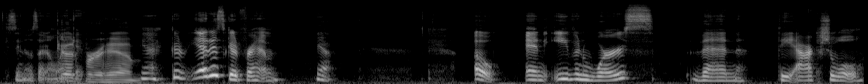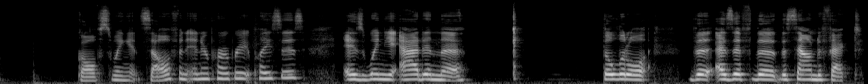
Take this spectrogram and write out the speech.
Because he knows I don't like it. Good for him. yeah, good. Yeah, it is good for him. Yeah. Oh, and even worse than the actual golf swing itself in inappropriate places is when you add in the the little the as if the the sound effect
